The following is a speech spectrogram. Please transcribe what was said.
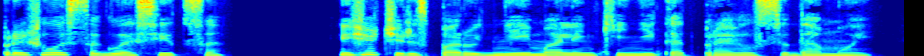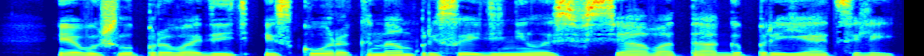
Пришлось согласиться. Еще через пару дней маленький Ник отправился домой. Я вышла проводить, и скоро к нам присоединилась вся ватага приятелей.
